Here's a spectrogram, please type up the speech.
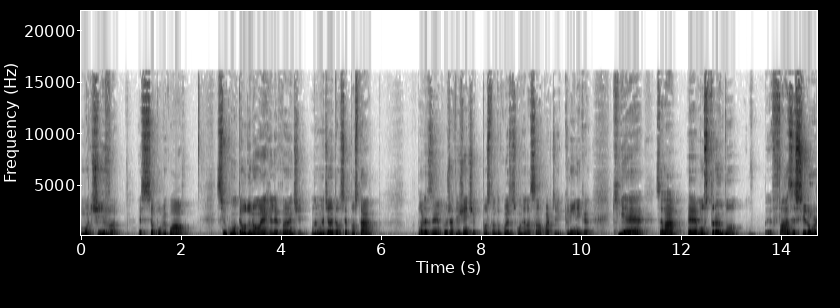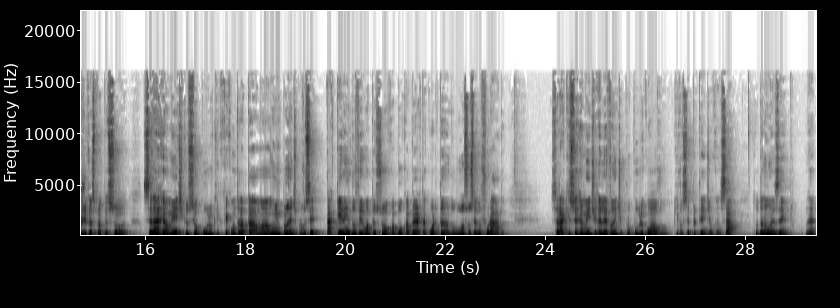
motiva esse seu público-alvo? Se o conteúdo não é relevante, não adianta você postar. Por exemplo, eu já vi gente postando coisas com relação à parte clínica que é, sei lá, é, mostrando fases cirúrgicas para a pessoa. Será realmente que o seu público que quer contratar uma, um implante para você está querendo ver uma pessoa com a boca aberta cortando o osso sendo furado? Será que isso é realmente relevante para o público-alvo que você pretende alcançar? Estou dando um exemplo, né?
